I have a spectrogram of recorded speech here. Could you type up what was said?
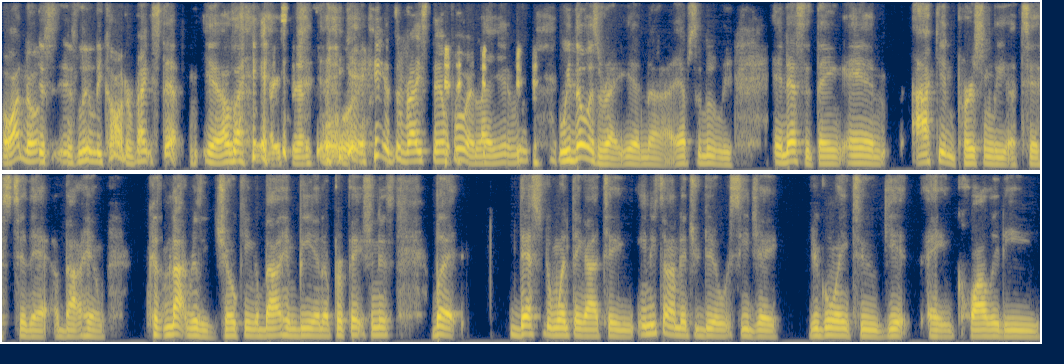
Oh, I know. It's, it's literally called the Wright Step. Yeah, I was like, right yeah, it's the Wright Step forward. Like, yeah, we, we know it's right. Yeah, nah, absolutely. And that's the thing. And I can personally attest to that about him because I'm not really joking about him being a perfectionist, but that's the one thing I tell you. Anytime that you deal with CJ, you're going to get a quality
